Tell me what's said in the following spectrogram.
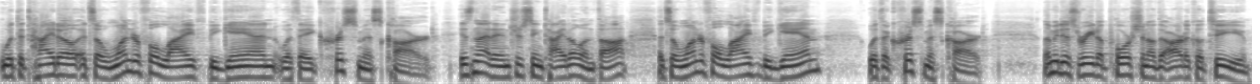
with the title It's a Wonderful Life began with a Christmas card. Isn't that an interesting title and thought? It's a Wonderful Life began with a Christmas card. Let me just read a portion of the article to you.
